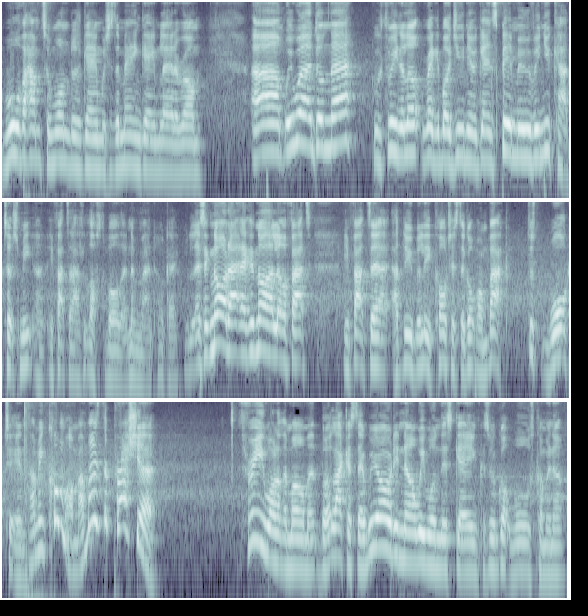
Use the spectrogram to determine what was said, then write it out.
Wolverhampton Wanderers game, which is the main game later on. Um, we weren't done there. We were 3 0 up. Reggie Boy Jr. again. Spin moving. You can't touch me. Uh, in fact, I lost the ball there. Never mind. Okay. Let's ignore that. Let's ignore that little fact. In fact, uh, I do believe Colchester got one back. Just walked it in. I mean, come on, man. Where's the pressure? 3-1 at the moment, but like I said, we already know we won this game because we've got Wolves coming up.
